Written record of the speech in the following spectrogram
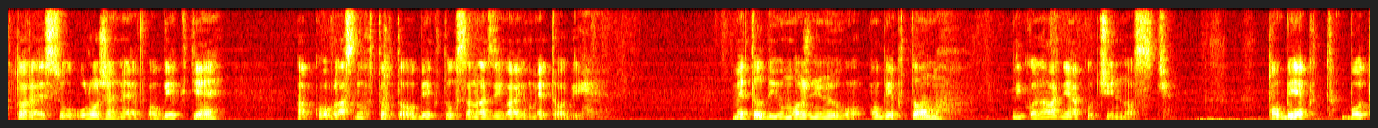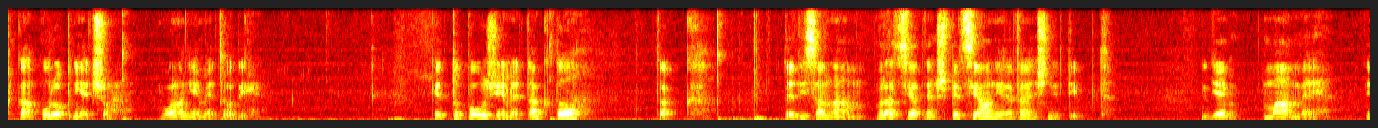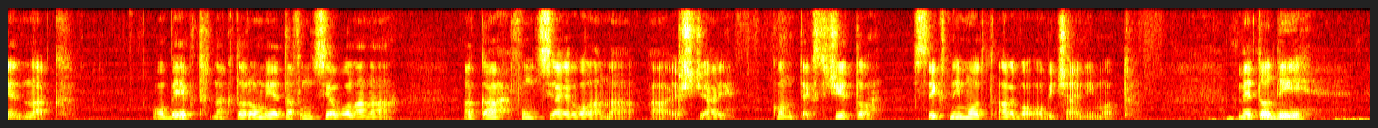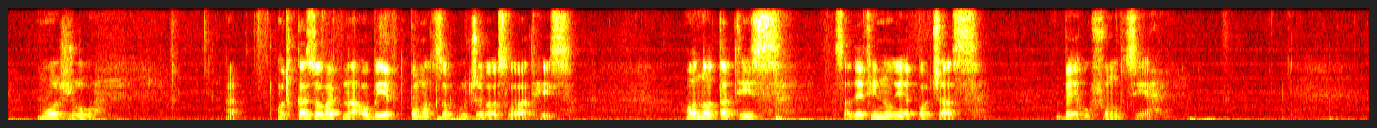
ktoré sú uložené v objekte, ako vlastnosť tohto objektu sa nazývajú metódy. Metódy umožňujú objektom vykonávať nejakú činnosť. objekt, bodka, urob niečo, volanie metódy. Keď to použijeme takto, tak vtedy sa nám vracia ten špeciálny referenčný typ, kde máme jednak objekt, na ktorom je tá funkcia volaná, aká funkcia je volaná a ešte aj kontext, či je to striktný mod alebo obyčajný mod. Metódy môžu odkazovať na objekt pomocou kľúčového slova THIS. Hodnota THIS sa definuje počas behu funkcie.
